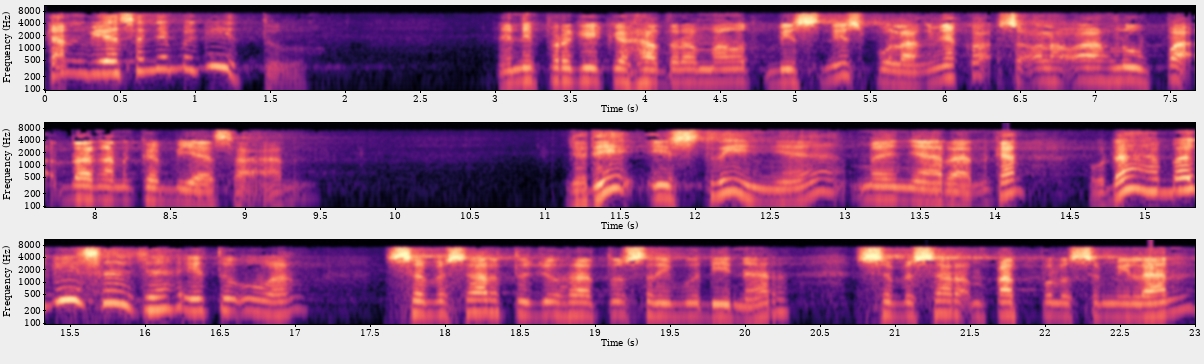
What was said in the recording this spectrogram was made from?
Kan biasanya begitu. Ini pergi ke Hadramaut bisnis pulangnya kok seolah-olah lupa dengan kebiasaan. Jadi istrinya menyarankan, udah bagi saja itu uang sebesar 700 ribu dinar, sebesar 49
